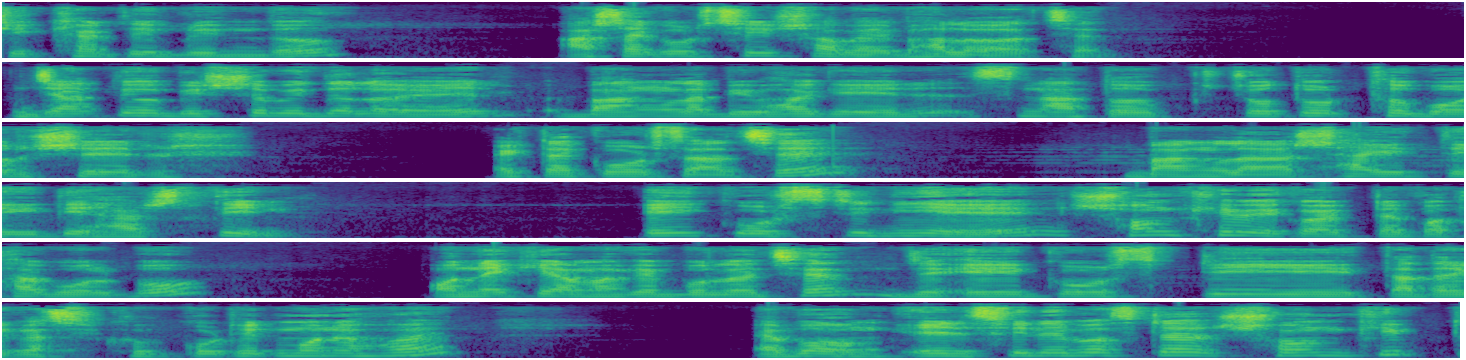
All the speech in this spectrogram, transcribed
শিক্ষার্থীবৃন্দ, আশা করছি সবাই ভালো আছেন। জাতীয় বিশ্ববিদ্যালয়ের বাংলা বিভাগের স্নাতক চতুর্থ বর্ষের একটা কোর্স আছে, বাংলা সাহিত্য ইতিহাস তিন। এই কোর্সটি নিয়ে সংক্ষেপে কয়েকটা কথা বলব। অনেকে আমাকে বলেছেন যে এই কোর্সটি তাদের কাছে খুব কঠিন মনে হয় এবং এর সিলেবাসটা সংক্ষিপ্ত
